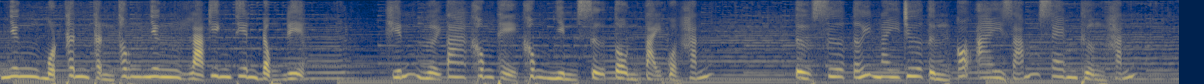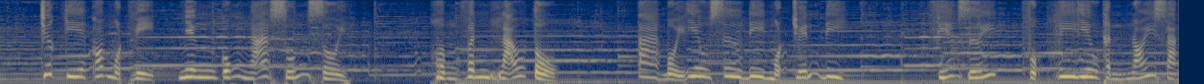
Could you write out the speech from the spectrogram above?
nhưng một thân thần thông nhưng là kinh thiên động địa. Khiến người ta không thể không nhìn sự tồn tại của hắn. Từ xưa tới nay chưa từng có ai dám xem thường hắn. Trước kia có một vị, nhưng cũng ngã xuống rồi. Hồng Vân Lão Tổ, Ta bồi yêu sư đi một chuyến đi. Phía dưới, Phục Hy yêu thần nói rằng,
